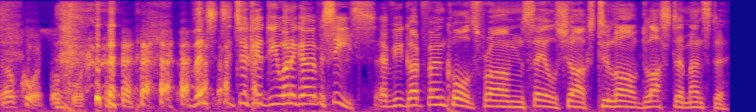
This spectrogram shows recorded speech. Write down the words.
Of course, of course. Vincent Tuka, do you want to go overseas? Have you got phone calls from Sales Sharks, Toulon, Gloucester, Munster?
